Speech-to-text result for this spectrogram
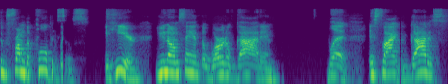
through, from the pulpit And here. You know what I'm saying? The word of God, and but it's like God is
